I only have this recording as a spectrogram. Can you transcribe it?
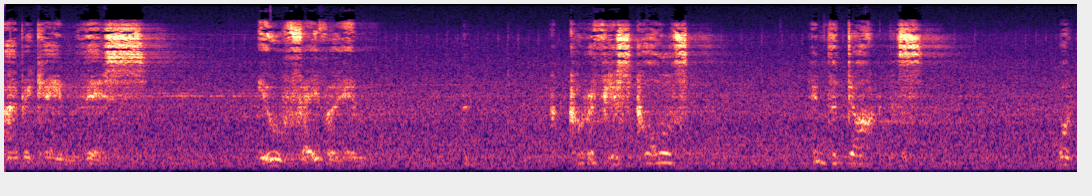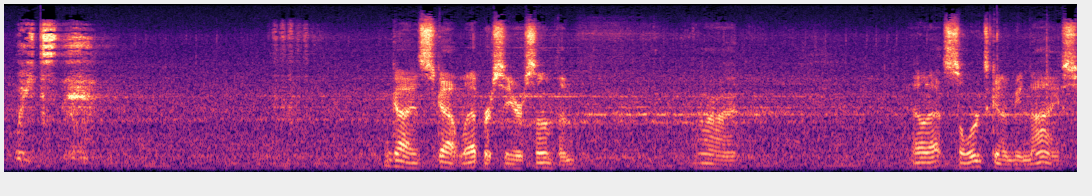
I became this. You favor him. Corypheus calls. In the darkness. What waits there? Guy's got leprosy or something. Alright. Oh, that sword's gonna be nice.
